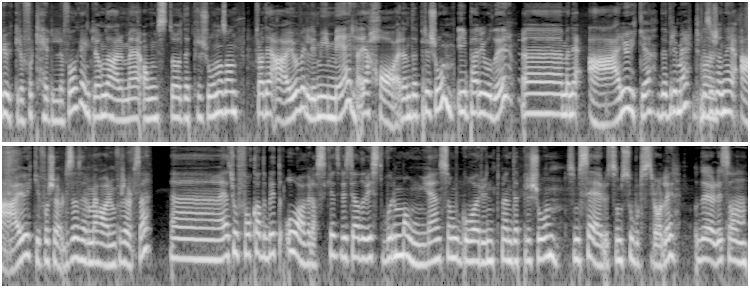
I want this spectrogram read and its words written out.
bruker å fortelle folk egentlig om det her med angst og depresjon og sånn. For jeg er jo veldig mye mer. Jeg har en depresjon i perioder, eh, men jeg er jo ikke deprimert. Hvis du skjønner, jeg er jo ikke forkjølelse, selv om jeg har en forkjølelse. Eh, Jeg tror folk hadde blitt overrasket hvis de hadde visst hvor mange som går rundt med en depresjon som ser ut som solstråler. Og det er litt sånn,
